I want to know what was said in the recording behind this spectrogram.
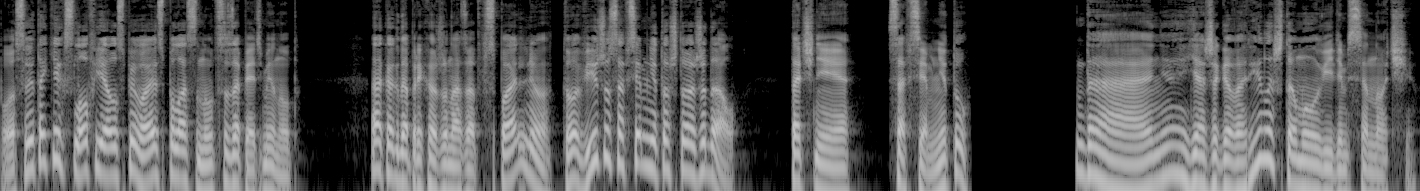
После таких слов я успеваю сполоснуться за пять минут. А когда прихожу назад в спальню, то вижу совсем не то, что ожидал. Точнее, совсем не ту. «Да, Аня, я же говорила, что мы увидимся ночью».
